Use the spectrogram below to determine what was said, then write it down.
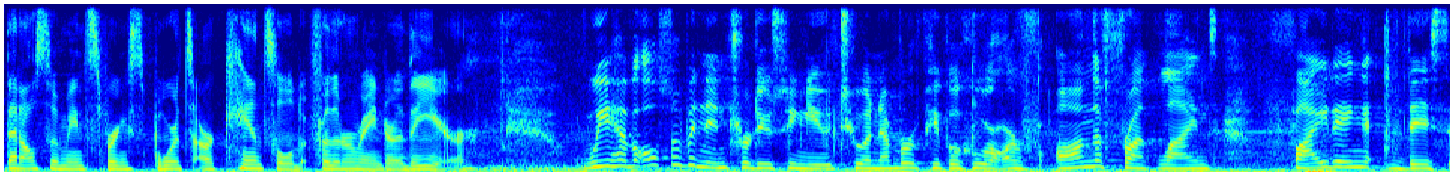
That also means spring sports are canceled for the remainder of the year. We have also been introducing you to a number of people who are on the front lines fighting this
